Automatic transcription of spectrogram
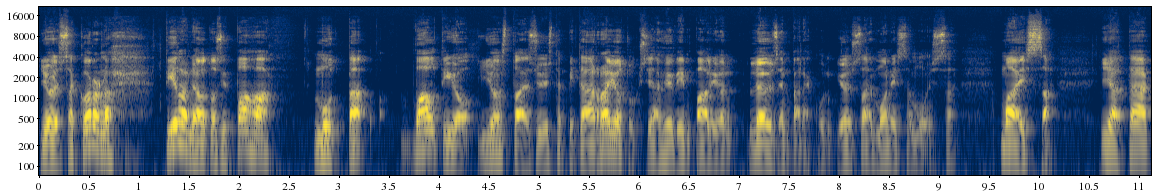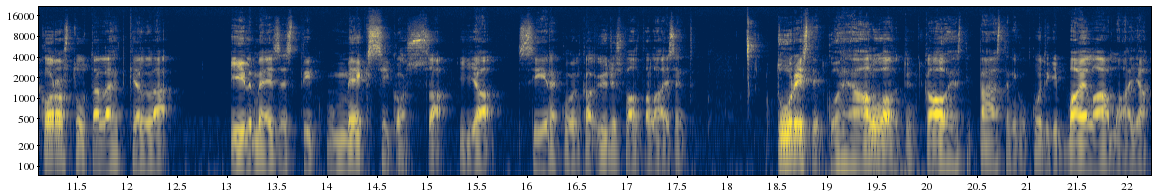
joissa koronatilanne on tosi paha, mutta valtio jostain syystä pitää rajoituksia hyvin paljon löysempänä kuin joissain monissa muissa maissa. Ja tämä korostuu tällä hetkellä ilmeisesti Meksikossa ja siinä, kuinka yhdysvaltalaiset turistit, kun he haluavat nyt kauheasti päästä niin kuin kuitenkin bailaamaan ja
